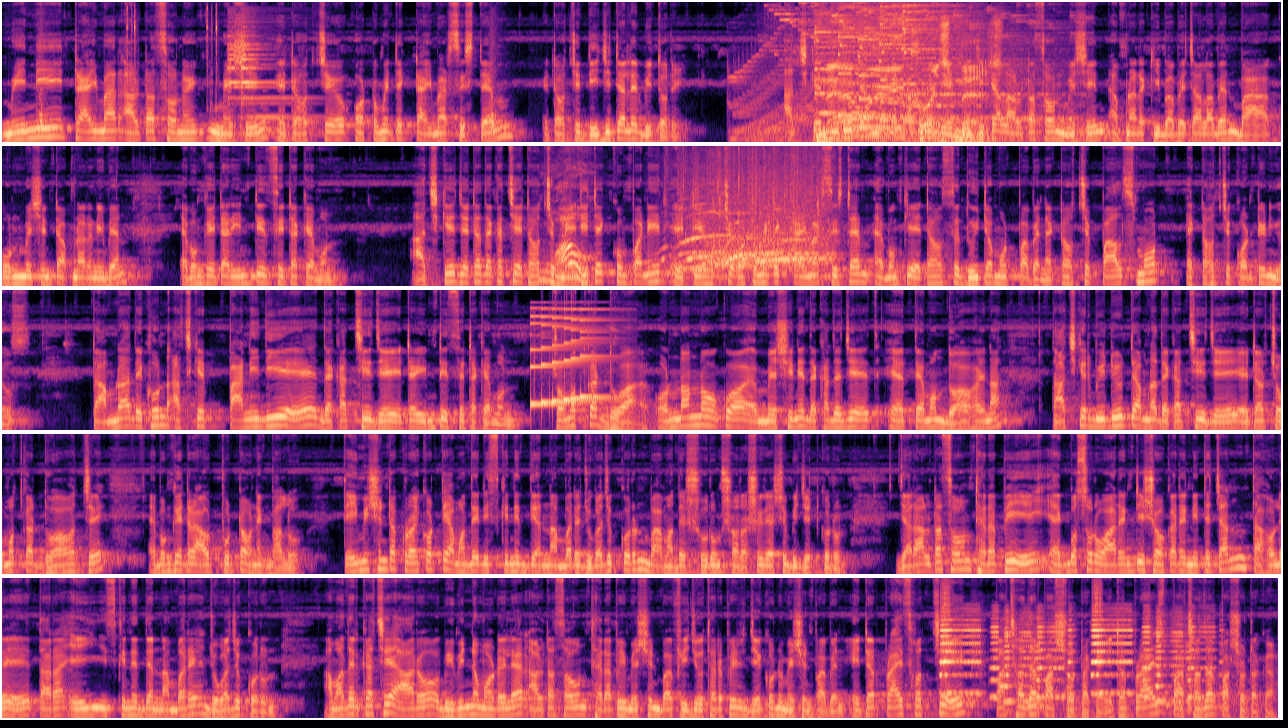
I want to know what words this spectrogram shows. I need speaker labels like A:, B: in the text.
A: Mini timer ultrasonic machine এটা হচ্ছে automatic timer system এটা হচ্ছে ডিজিটালের ভিতরে। আজকের ভিডিওতে আমরা দেখাবো যে ডিজিটাল আল্ট্রাসাউন্ড মেশিন আপনারা কীভাবে চালাবেন বা কোন মেশিনটা আপনারা নেবেন এবং কি এটার ইন্টেন্সিটা কেমন। আজকে যেটা দেখাচ্ছে এটা হচ্ছে! মেডিটেক কোম্পানির এটি হচ্ছে অটোমেটিক টাইমার সিস্টেম এবং কি এটা হচ্ছে দুইটা মোড পাবেন একটা হচ্ছে পালস মোড একটা হচ্ছে কন্টিনিউস তা আমরা দেখুন, আজকে পানি দিয়ে দেখাচ্ছি যে এটা ইন্টেন্সিটা কেমন। চমৎকার ধোয়া। অন্যান্য মেশিনে দেখা যায় যে তেমন ধোয়া হয় না। আজকের ভিডিওতে আমরা দেখাচ্ছি যে এটার চমৎকার ধোয়া হচ্ছে এবং এটার আউটপুটটা অনেক ভালো। তো এই মেশিনটা ক্রয় করতে আমাদের স্ক্রিনের দেওয়ার নাম্বারে যোগাযোগ করুন বা আমাদের শোরুম সরাসরি এসে ভিজিট করুন। যারা আল্ট্রাসাউন্ড থেরাপি এক বছর ওয়ারেন্টি সহকারে নিতে চান, তাহলে তারা এই স্ক্রিনের দেওয়ার নাম্বারে যোগাযোগ করুন। আমাদের কাছে আরও বিভিন্ন মডেলের আল্ট্রাসাউন্ড থেরাপি মেশিন বা ফিজিওথেরাপির যে কোনো মেশিন পাবেন। এটার প্রাইস হচ্ছে পাঁচ হাজার পাঁচশো টাকা। এটার প্রাইস পাঁচ হাজার পাঁচশো টাকা।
